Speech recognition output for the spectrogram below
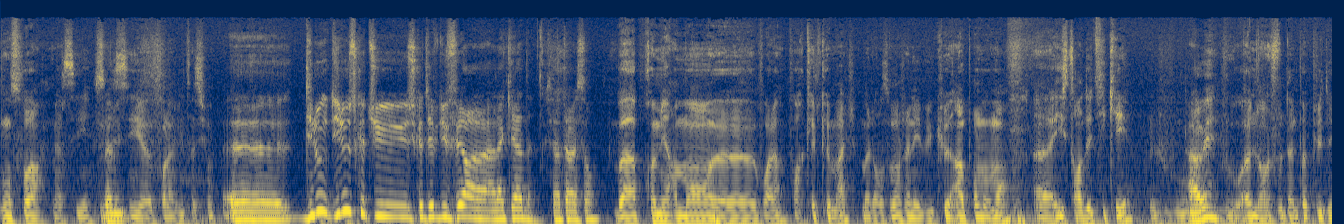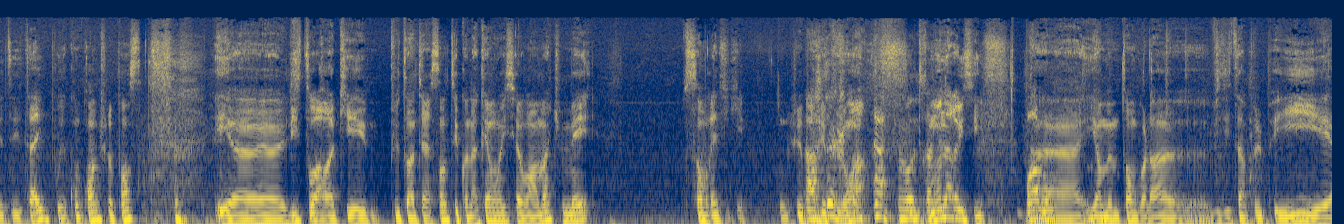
bonsoir, merci. Merci euh, pour l'invitation. Euh, dis-nous, dis-nous ce que tu ce que es venu faire à la Cannes, c'est intéressant. Bah premièrement, euh, voilà, voir quelques matchs. Malheureusement, j'en ai vu que un pour le moment, histoire de tickets. ah oui. Oh non, je vous donne pas plus de détails, vous pouvez comprendre, je pense. Et l'histoire qui est plutôt intéressante, c'est qu'on a quand même réussi à avoir un match, mais sans vrai ticket. Donc je vais pas ah, aller plus loin. mais on a réussi. Bravo. et en même temps, voilà, visiter un peu le pays et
